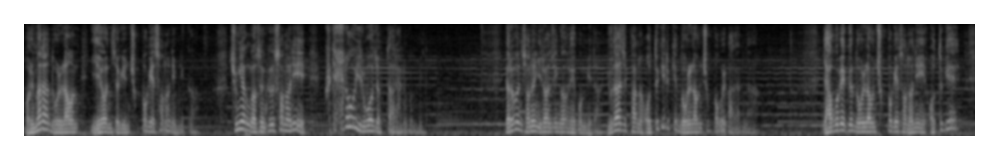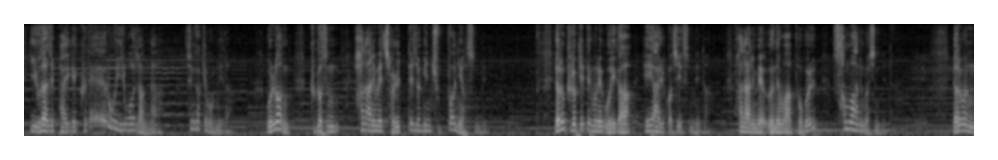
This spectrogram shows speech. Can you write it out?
얼마나 놀라운 예언적인 축복의 선언입니까? 중요한 것은 그 선언이 그대로 이루어졌다라는 겁니다. 여러분 저는 이런 생각을 해봅니다. 유다 지파는 어떻게 이렇게 놀라운 축복을 받았나? 야곱의 그 놀라운 축복의 선언이 어떻게 이 유다 지파에게 그대로 이루어졌나 생각해 봅니다. 물론 그것은 하나님의 절대적인 주권이었습니다. 여러분 그렇기 때문에 우리가 해야 할 것이 있습니다. 하나님의 은혜와 복을 사모하는 것입니다. 여러분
